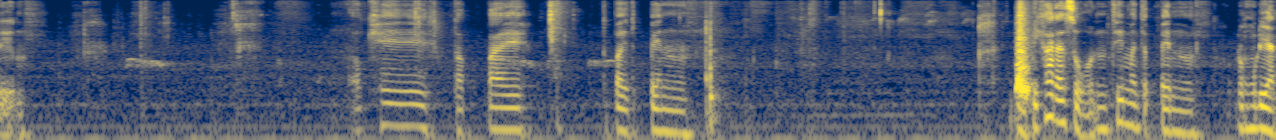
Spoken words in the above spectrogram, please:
ลืม โอเค ต่อไป ต่อไปจะเป็นดาบพิฆาตอสูรที่มันจะเป็นโรงเรียน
